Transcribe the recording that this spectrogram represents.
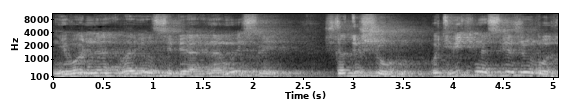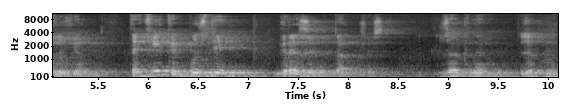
Невольно ловил себя на мысли, что дышу удивительно свежим воздухом, таким, как после грозы. Там, сейчас, за окном, за окном.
